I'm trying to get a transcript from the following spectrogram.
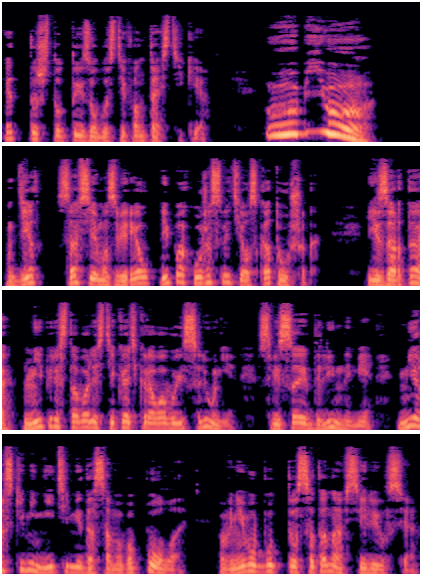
это что-то из области фантастики. «Убью!» Дед совсем озверел и, похоже, слетел с катушек. Изо рта не переставали стекать кровавые слюни, свисая длинными, мерзкими нитями до самого пола. В него будто сатана вселился.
